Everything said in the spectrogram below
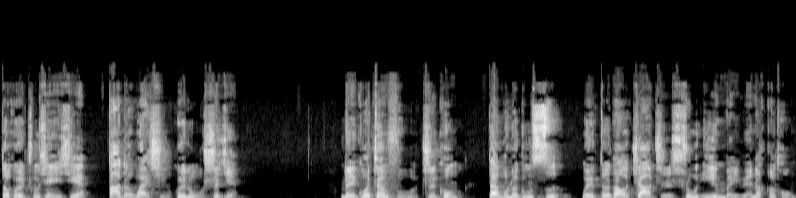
都会出现一些大的外企贿赂事件。美国政府指控戴姆勒公司为得到价值数亿美元的合同。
